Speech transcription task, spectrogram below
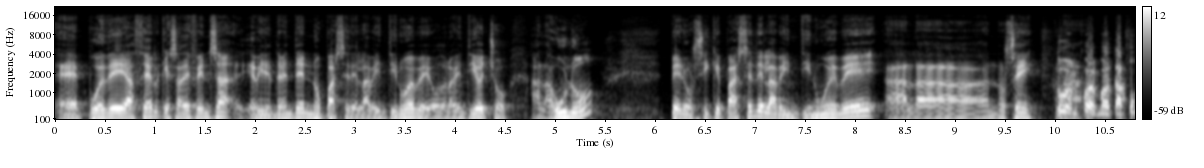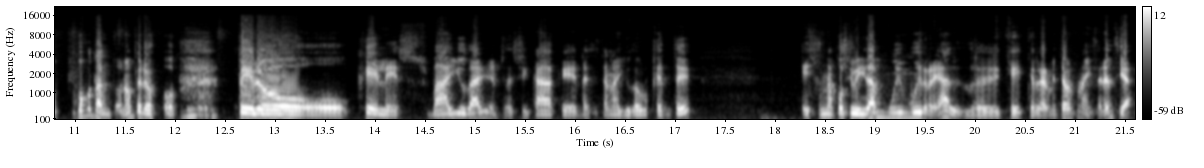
eh, puede hacer que esa defensa, evidentemente, no pase de la 29 o de la 28 a la 1, pero sí que pase de la 29 a la, no sé. Bueno, tampoco, tanto, ¿no? Pero, pero que les va a ayudar y necesita que necesitan ayuda urgente es una posibilidad muy, muy real, eh, que, realmente va a hacer una diferencia.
